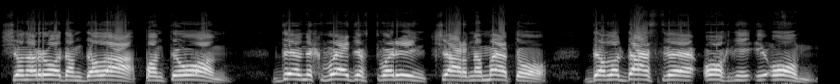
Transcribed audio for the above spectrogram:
що народам дала пантеон, дивних видів творінь чар намету, де владарствує огні і ом.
